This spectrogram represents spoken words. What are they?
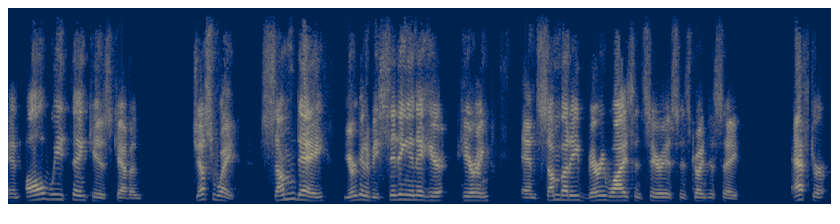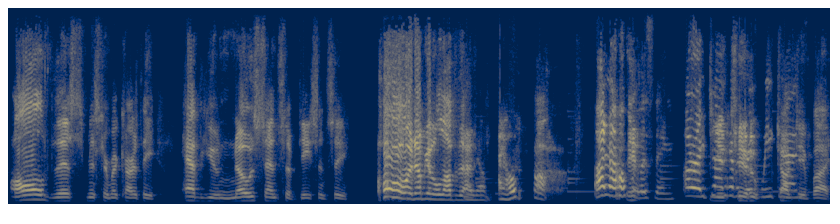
And all we think is, Kevin, just wait. Someday you're going to be sitting in a hear- hearing, and somebody very wise and serious is going to say, after all this, Mr. McCarthy, have you no sense of decency? Oh, and I'm going to love I that. know. I hope. Oh. I know, hope Yeah. you're listening. All right, John. you have too. a great weekend. Talk to you. Bye.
